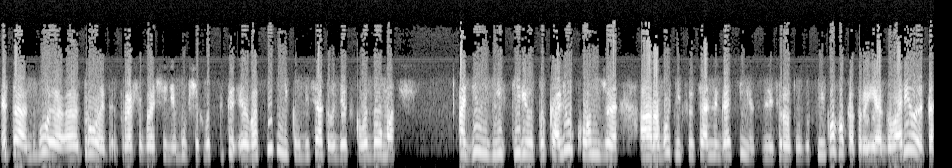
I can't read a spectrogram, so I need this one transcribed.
Это двое, трое, прошу прощения, бывших воспитанников 10-го детского дома один из них Кирилл Поколюк, он же а, работник социальной гостиницы для сирот выпускников, о которой я говорила. Это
